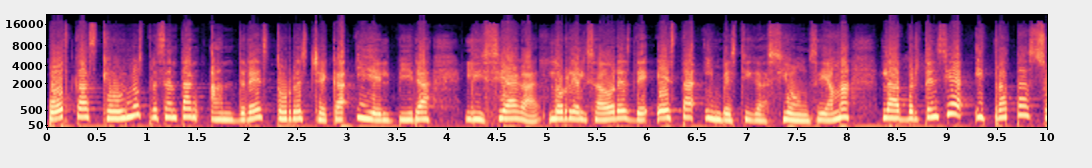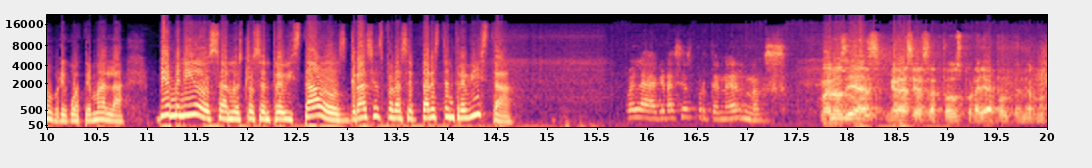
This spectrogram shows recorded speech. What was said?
podcast que hoy nos presentan Andrés Torres Checa y Elvira Lisiaga, los realizadores de esta investigación. Se llama La Advertencia y trata sobre Guatemala. Bienvenidos a nuestros entrevistados. Gracias por aceptar esta entrevista. Hola, gracias por tenernos. Buenos días, gracias a todos por allá por tenernos.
